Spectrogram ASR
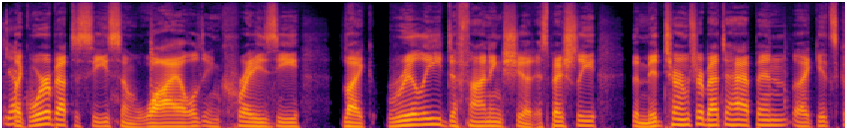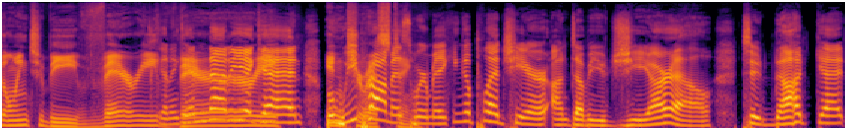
Yep. Like we're about to see some wild and crazy, like really defining shit. Especially the midterms are about to happen. Like it's going to be very, It's gonna very get nutty again. But we promise we're making a pledge here on WGRL to not get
